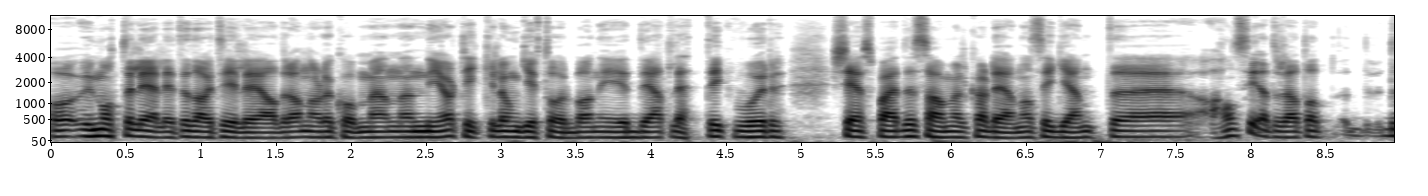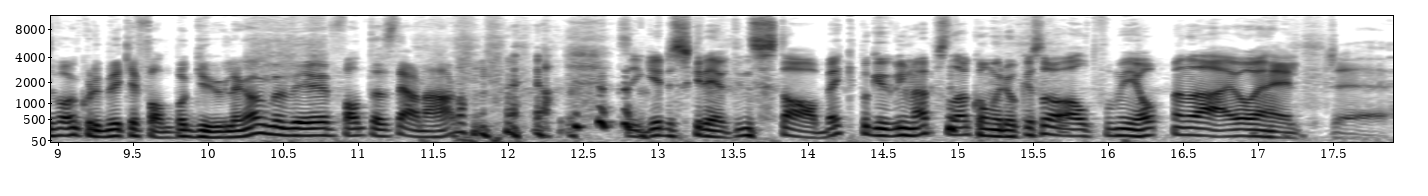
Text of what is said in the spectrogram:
Og Vi måtte le litt i dag tidlig Adrian, når det kom en, ny artikkel om Gift Orban i The Athletic, hvor sjefspeider Samuel Cardenas i uh, han sier og slett at det var en klubb vi ikke fant på Google engang, men vi fant den stjerna her, da. ja, sikkert skrevet inn Stabekk på Google Maps, da kommer jo ikke så altfor mye opp. Men det er jo en helt uh,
